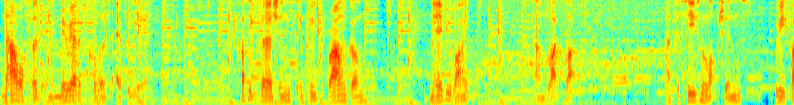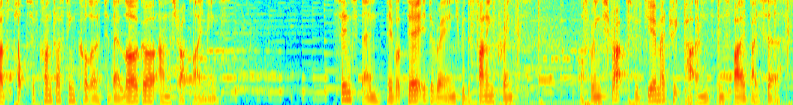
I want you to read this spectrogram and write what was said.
now offered in a myriad of colours every year. Classic versions include the brown gum, navy white and black black. And for seasonal options, Reef adds pops of contrasting colour to their logo and the strap linings. Since then, they've updated the range with the fanning prints, offering straps with geometric patterns inspired by surf,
